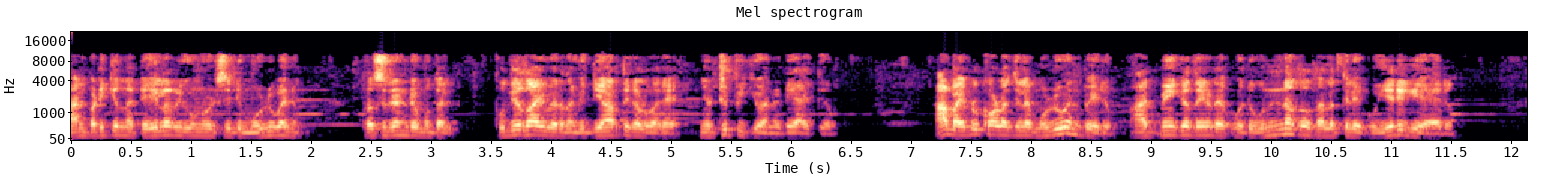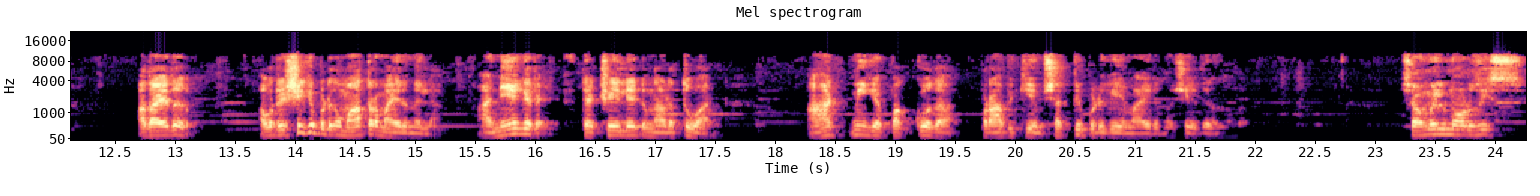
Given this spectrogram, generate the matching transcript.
താൻ പഠിക്കുന്ന ടൈലർ യൂണിവേഴ്സിറ്റി മുഴുവനും പ്രസിഡന്റ് മുതൽ പുതിയതായി വരുന്ന വിദ്യാർത്ഥികൾ വരെ ഞെട്ടിപ്പിക്കുവാൻ ഇടയായിത്തീർന്നു ആ ബൈബിൾ കോളേജിലെ മുഴുവൻ പേരും ആത്മീയതയുടെ ഒരു ഉന്നത തലത്തിലേക്ക് ഉയരുകയായിരുന്നു. അതായത് അവർ രക്ഷിക്കപ്പെടുക മാത്രമായിരുന്നില്ല. അനേകരെ രക്ഷയിലേക്ക് നടത്തുവാൻ ആത്മീയ പക്വത പ്രാപിക്കുകയും ശക്തിപ്പെടുകയുമായിരുന്നു ചെയ്തിരുന്നത്. ഷൗമിൽ മോർസിസ്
